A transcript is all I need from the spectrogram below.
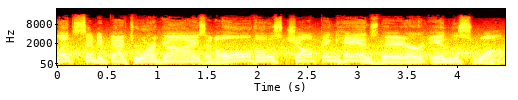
let's send it back to our guys and all those chomping hands there in the swamp.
